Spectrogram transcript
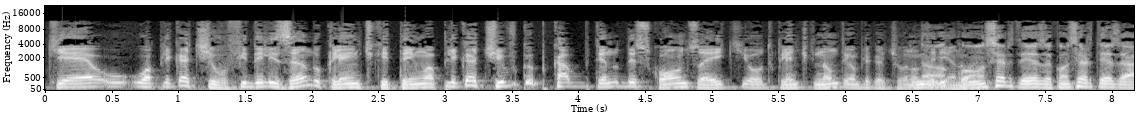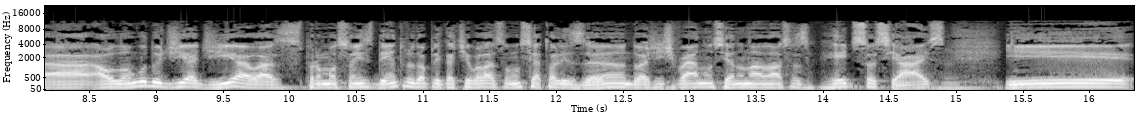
que é o, o, aplicativo, fidelizando o cliente que tem um aplicativo que acaba tendo descontos aí que outro cliente que não tem um aplicativo não, não teria. Com não. certeza, com certeza. A, ao longo do dia a dia, as promoções dentro do aplicativo elas vão se atualizando, a gente vai anunciando nas nossas redes sociais uhum. e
